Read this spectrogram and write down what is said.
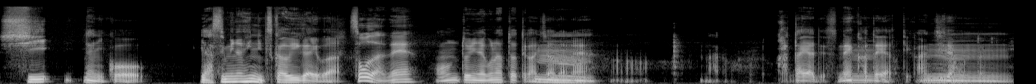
し何こう休みの日に使う以外はそうだね。本当になくなったって感じなんだね、うん。あーなるほど。片屋ですね。片屋って感じで、本当に。うん。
